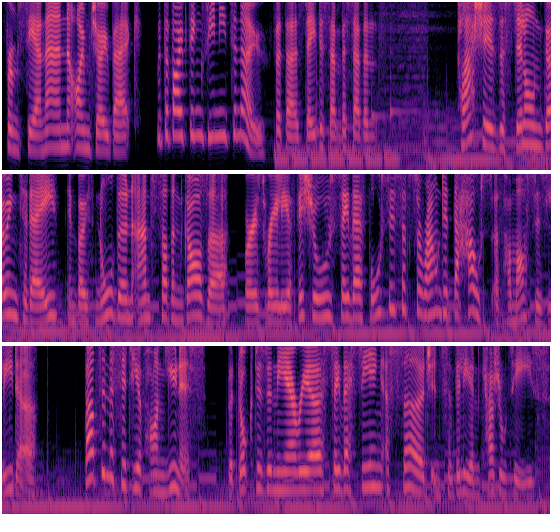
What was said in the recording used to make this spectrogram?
From CNN, I'm Joe Beck with the five things you need to know for Thursday, December 7th. Clashes are still ongoing today in both northern and southern Gaza, where Israeli officials say their forces have surrounded the house of Hamas's leader. That's in the city of Han Yunis, but doctors in the area say they're seeing a surge in civilian casualties.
